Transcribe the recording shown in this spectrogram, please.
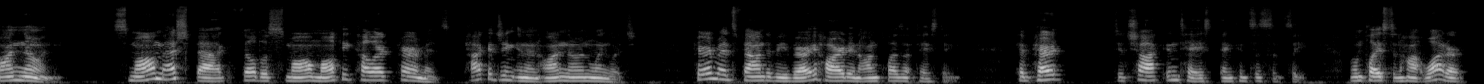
Unknown. Small mesh bag filled with small multicolored pyramids, packaging in an unknown language. Pyramids found to be very hard and unpleasant tasting, compared to chalk in taste and consistency. When placed in hot water,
